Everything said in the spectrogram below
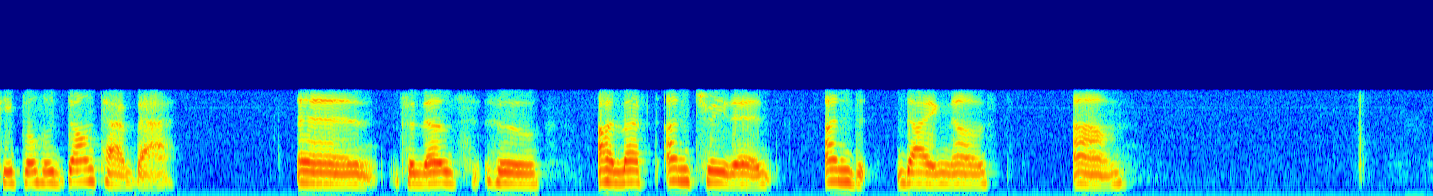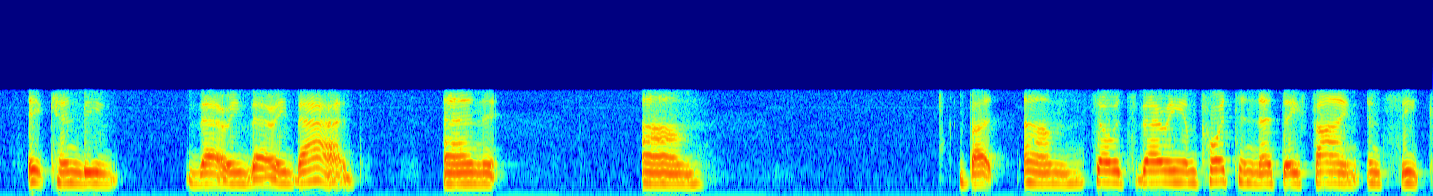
people who don't have that. And for those who are left untreated, undiagnosed, um, it can be very, very bad. And um but um so it's very important that they find and seek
